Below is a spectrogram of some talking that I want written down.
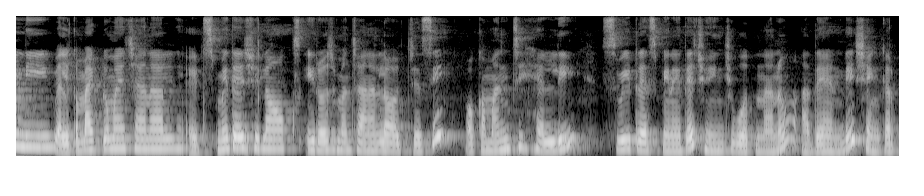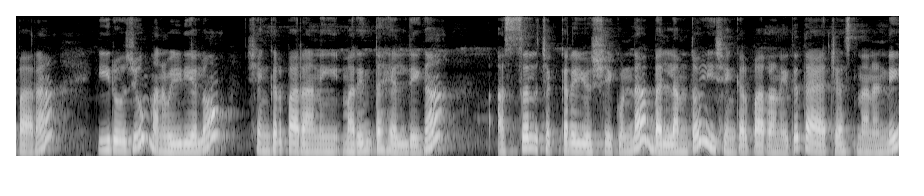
అండి. Welcome back to my channel. It's me తేజిలాక్స్ ఈరోజు మన ఛానల్లో వచ్చేసి ఒక మంచి హెల్దీ స్వీట్ రెసిపీని అయితే చూపించబోతున్నాను అదే అండి శంకర్పార. ఈరోజు మన వీడియోలో శంకర్పారాని మరింత హెల్దీగా అస్సలు చక్కెర యూజ్ చేయకుండా బెల్లంతో ఈ శంకర్పారాని అయితే తయారు చేస్తున్నానండి.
